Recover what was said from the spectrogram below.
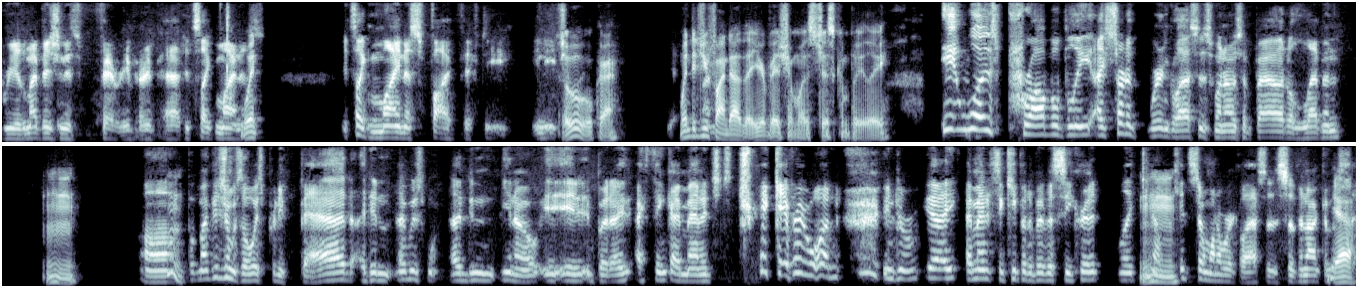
real. My vision is very, very bad. It's like minus. When- it's like minus five fifty in each. Oh, okay. Yeah, When did you I'm- find out that your vision was just completely? It was probably. I started wearing glasses when I was about eleven. Mhm. Um, Hmm. But my vision was always pretty bad. I didn't. I was. I didn't. You know. It, it, but I, I think I managed to trick everyone into. Yeah, I, I managed to keep it a bit of a secret. Like you know, Mhm. kids don't want to wear glasses, so they're not going to Yeah.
